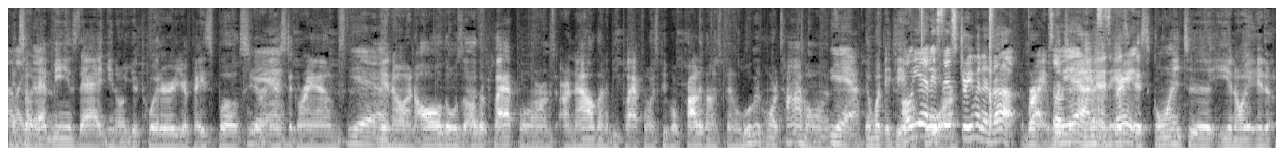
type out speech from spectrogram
I and like so that. that means that you know your Twitter, your Facebooks, your Yeah. Instagrams, Yeah. you know, and all those other platforms are now going to be platforms people are probably going to spend a little bit more time on Yeah. than what they did Oh yeah, they said streaming is up. Right. So which yeah, again, this is it's, great. it's going to, you know, it,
